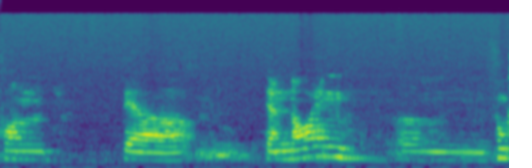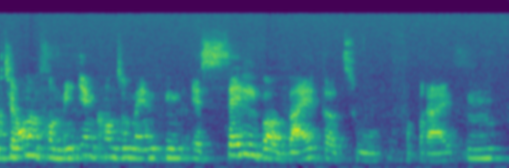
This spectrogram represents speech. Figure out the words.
von der, der neuen ähm, Funktionen von Medienkonsumenten, es selber weiter zu verbreiten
